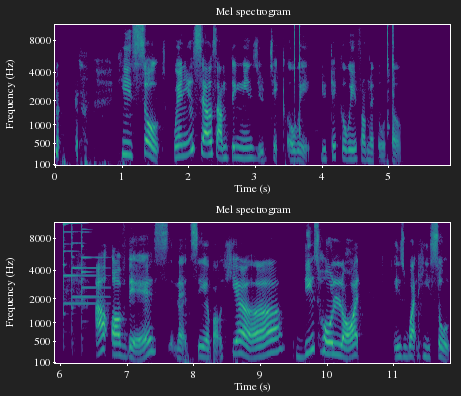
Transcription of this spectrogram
he sold. When you sell something means you take away. You take away from the total. Out of this, let's see about here, this whole lot is what he sold.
